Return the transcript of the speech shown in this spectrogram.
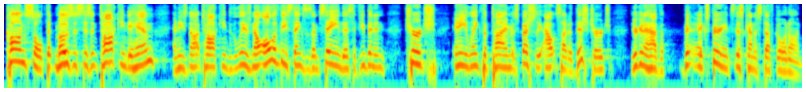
consult, that Moses isn't talking to him and he's not talking to the leaders. Now, all of these things, as I'm saying this, if you've been in church any length of time, especially outside of this church, you're going to have experienced this kind of stuff going on.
